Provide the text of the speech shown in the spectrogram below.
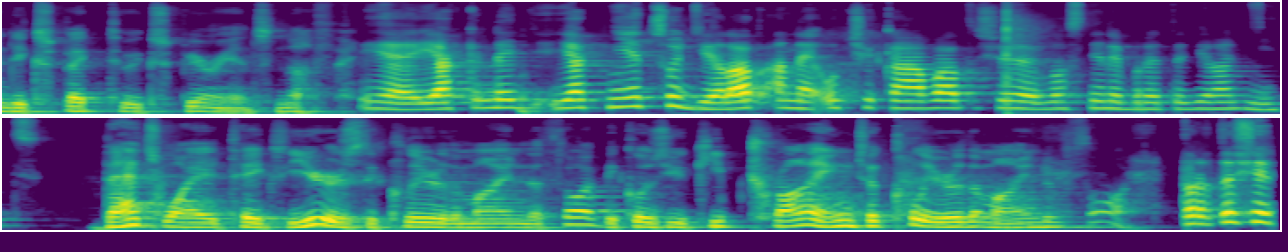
and expect to experience nothing? je, jak, ne, jak něco dělat a neočekávat, že vlastně nebudete dělat nic. That's why it takes years to clear the mind of thought because you keep trying to clear the mind of thought. Protože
